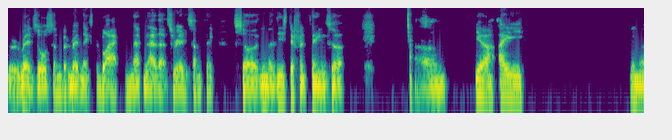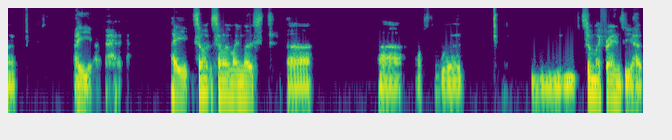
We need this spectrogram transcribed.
red's awesome, but red next to black, now, now that's really something. So, you know, these different things are, um, yeah, I, you know, I, I, some, some of my most, uh, uh, what's the word? Some of my friends who have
